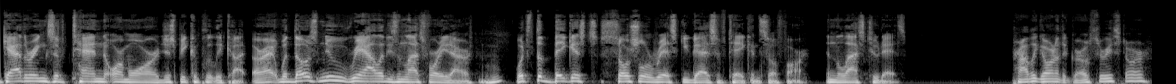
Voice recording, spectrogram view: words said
gatherings of ten or more just be completely cut. All right, with those new realities in the last forty eight hours, mm-hmm. what's the biggest social risk you guys have taken so far in the last two days? Probably going to the grocery store.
